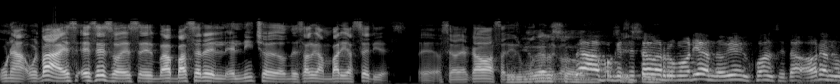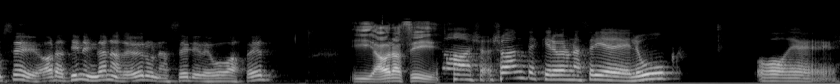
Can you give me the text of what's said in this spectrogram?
Una, va, es, es eso, es, eh, va, va a ser el, el nicho de donde salgan varias series. Eh, o sea, de acá va a salir un montón de Universo. cosas. Claro, porque Sí, se sí. estaba rumoreando bien, Juan, se está... ahora no sé, ahora tienen ganas de ver una serie de Boba Fett. Y ahora sí. No, yo, yo antes quiero ver una serie de Luke o de,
